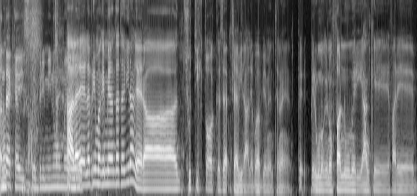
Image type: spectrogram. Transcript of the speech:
Quando è che hai visto i primi numeri? Ah, la, la prima che mi è andata virale era su TikTok, se- cioè virale poi ovviamente è- per, per uno che non fa numeri anche fare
